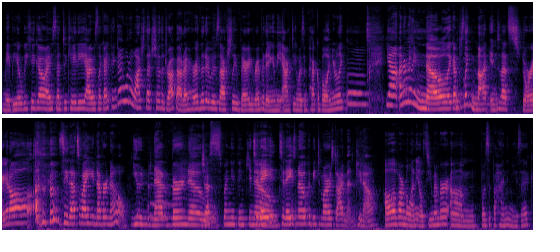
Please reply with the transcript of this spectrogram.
maybe a week ago I said to Katie, I was like, I think I want to watch that show, The Dropout. I heard that it was actually very riveting and the acting was impeccable. And you're like, mm, yeah, I don't really know. Like, I'm just like not into that story at all. See, that's why you never know. You never know. just when you think you know. Today, today's no could be tomorrow's diamond. You know. all of our millennials. Do you remember? Um, was it behind the music?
